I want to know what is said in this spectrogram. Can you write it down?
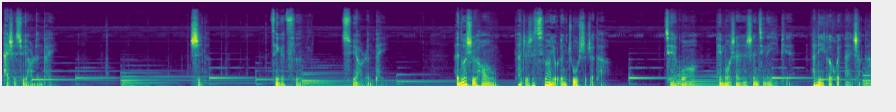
还是需要人陪？”是的，这个词需要人陪。很多时候。他只是希望有人注视着他，结果被陌生人深情的一瞥，他立刻会爱上他，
